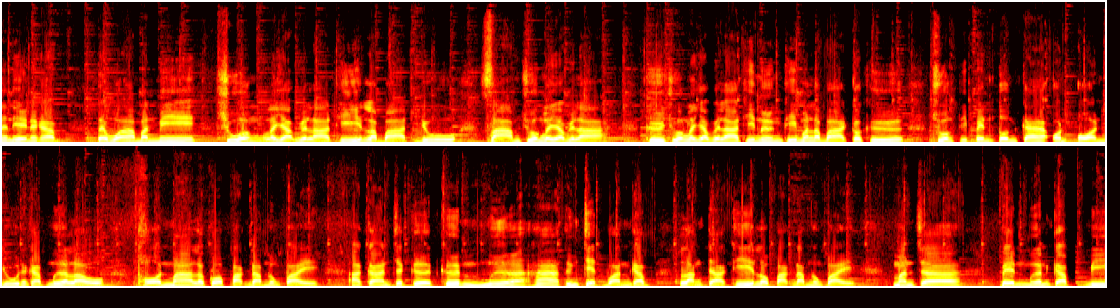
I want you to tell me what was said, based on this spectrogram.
นั่นเองนะครับ แต่ว่ามันมีช่วงระยะเวลาที่ระบาดอยู่ 3 ช่วงระยะเวลา คือช่วงระยะเวลาที่ 1 ที่มันระบาดก็คือช่วงที่เป็นต้นกล้าอ่อนๆอยู่นะครับ เมื่อเราถอนมาแล้วก็ปักดำลงไป อาการจะเกิดขึ้นเมื่อ 5-7 วันครับ หลังจากที่เราปักดำลงไป มันจะเป็นเหมือนกับมี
